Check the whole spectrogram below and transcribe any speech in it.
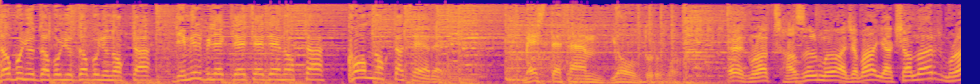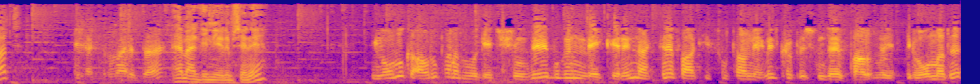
www.demirbilekltd.com.tr Best FM yol durumu. Evet Murat hazır mı acaba? İyi akşamlar Murat. İyi akşamlar da. Hemen dinleyelim seni. Yoğunluk Avrupa Anadolu geçişinde bugün beklenenin aksine Fatih Sultan Mehmet Köprüsü'nde fazla etkili olmadı.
